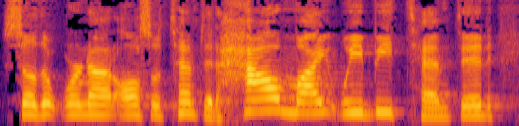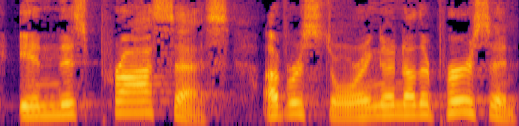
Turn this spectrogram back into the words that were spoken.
so that we're not also tempted. How might we be tempted in this process of restoring another person?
